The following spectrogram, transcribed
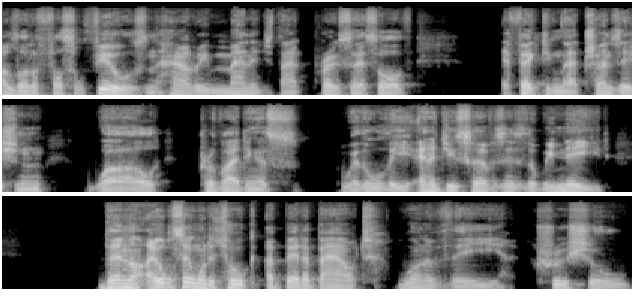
a lot of fossil fuels and how do we manage that process of effecting that transition while providing us with all the energy services that we need. Then I also want to talk a bit about one of the crucial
